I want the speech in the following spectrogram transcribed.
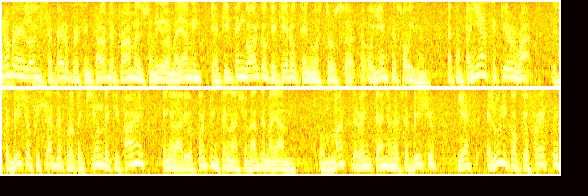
Mi nombre es Eloy Cepero, presentador del programa El Sonido de Miami, y aquí tengo algo que quiero que nuestros eh, oyentes oigan. La compañía Secure Wrap, el servicio oficial de protección de equipajes en el Aeropuerto Internacional de Miami, con más de 20 años de servicio y es el único que ofrece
